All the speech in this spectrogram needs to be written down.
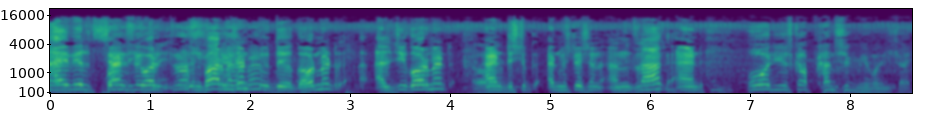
I will send your information to the government LG government and district administration Anantnag and और इसका फेंसिंग भी होनी चाहिए।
